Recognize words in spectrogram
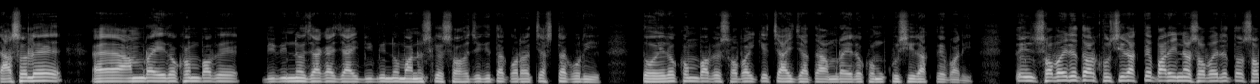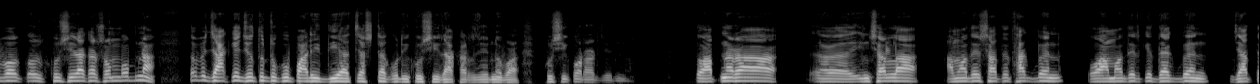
তা আসলে আমরা এরকমভাবে বিভিন্ন জায়গায় যাই বিভিন্ন মানুষকে সহযোগিতা করার চেষ্টা করি। তো এরকমভাবে সবাইকে চাই যাতে আমরা এরকম খুশি রাখতে পারি। তো সবাইরে তো আর খুশি রাখতে পারি না, সবাইরে তো সবার খুশি রাখা সম্ভব না। তবে যাকে যতটুকু পারি দেওয়ার চেষ্টা করি খুশি রাখার জন্য বা খুশি করার জন্য। তো আপনারা ইনশাল্লাহ আমাদের সাথে থাকবেন ও আমাদেরকে দেখবেন যাতে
